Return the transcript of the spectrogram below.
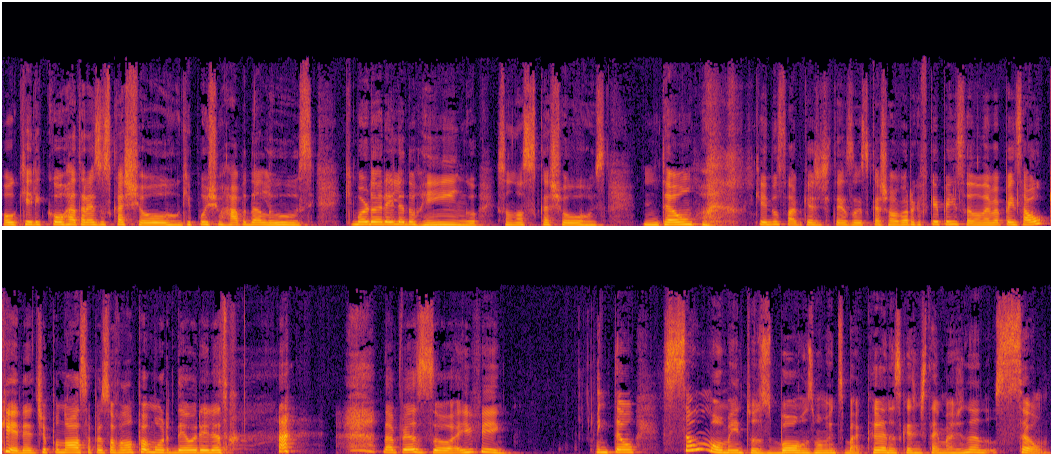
ou que ele corra atrás dos cachorros, que puxe o rabo da Lucy, que morda a orelha do Ringo, que são nossos cachorros. Então, quem não sabe que a gente tem os dois cachorros, agora que eu fiquei pensando, né? Vai pensar o quê, né? Tipo, nossa, a pessoa falando pra morder a orelha da pessoa, enfim. Então, são momentos bons, momentos bacanas que a gente está imaginando? São.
